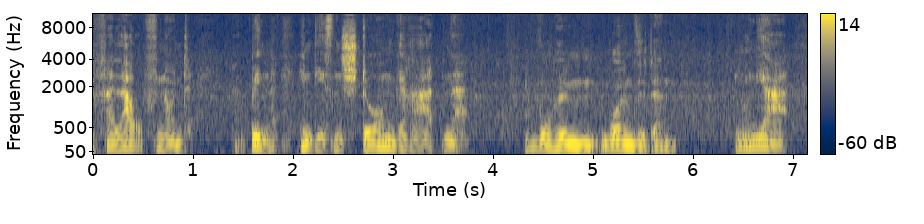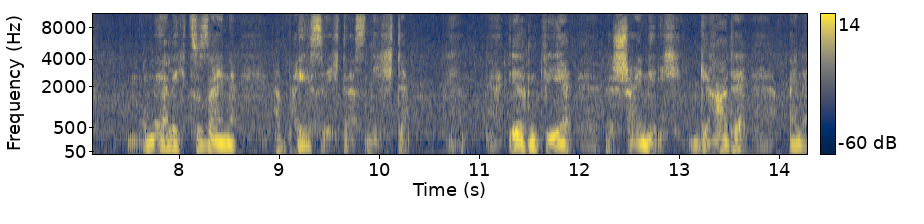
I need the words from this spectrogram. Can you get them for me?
verlaufen und bin in diesen Sturm geraten. Wohin wollen Sie denn? Nun ja, um ehrlich zu sein, weiß ich das nicht. Irgendwie scheine ich gerade eine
